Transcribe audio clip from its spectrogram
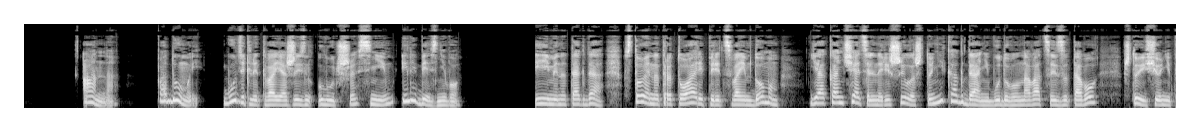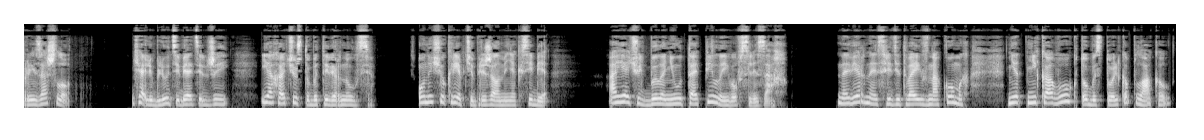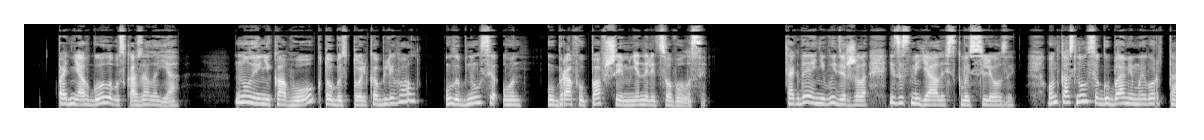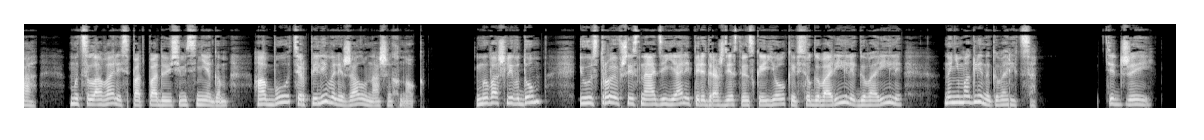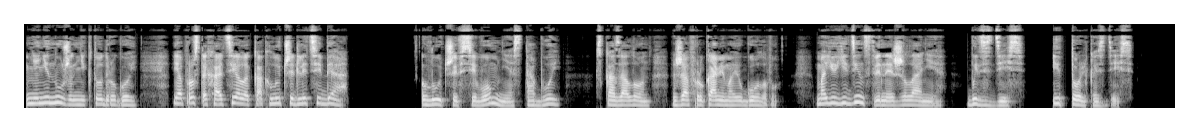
«Анна, подумай, будет ли твоя жизнь лучше с ним или без него?» И именно тогда, стоя на тротуаре перед своим домом, я окончательно решила, что никогда не буду волноваться из-за того, что еще не произошло. «Я люблю тебя, Ти-Джей. Я хочу, чтобы ты вернулся. Он еще крепче прижал меня к себе, а я чуть было не утопила его в слезах. Наверное, среди твоих знакомых нет никого, кто бы столько плакал. Подняв голову, сказала я. Ну и никого, кто бы столько блевал, улыбнулся он, убрав упавшие мне на лицо волосы. Тогда я не выдержала и засмеялась сквозь слезы. Он коснулся губами моего рта. Мы целовались под падающим снегом, а Бо терпеливо лежал у наших ног. Мы вошли в дом и, устроившись на одеяле перед рождественской елкой, все говорили, говорили, но не могли наговориться. «Ти-Джей, мне не нужен никто другой. Я просто хотела как лучше для тебя». «Лучше всего мне с тобой», — сказал он, сжав руками мою голову. «Мое единственное желание — быть здесь и только здесь».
